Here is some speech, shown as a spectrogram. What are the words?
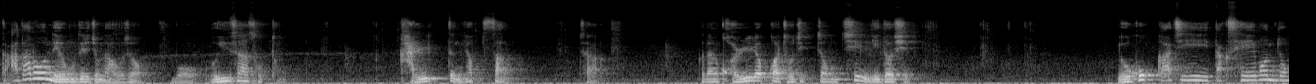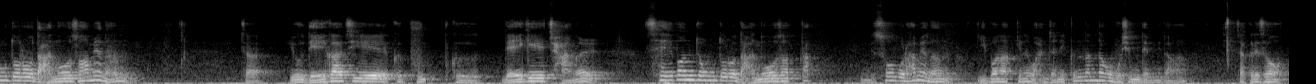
까다로운 내용들이 좀 나오죠. 뭐 의사소통, 갈등, 협상, 자 그다음 권력과 조직 정치, 리더십. 요거까지 딱 세 번 정도로 나누어서 하면은 자, 요 네 가지의 그, 부, 그, 네 개의 장을 세 번 정도로 나누어서 딱 수업을 하면은 이번 학기는 완전히 끝난다고 보시면 됩니다. 자, 그래서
